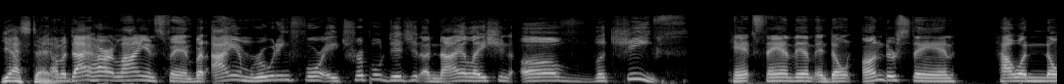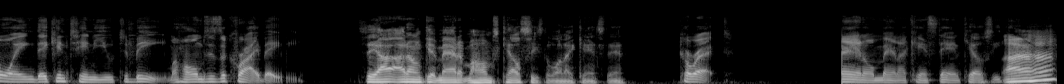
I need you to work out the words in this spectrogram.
Yes, Dave. I'm a diehard Lions fan, but I am rooting for a triple digit annihilation of the Chiefs. Can't stand them and don't understand how annoying they continue to be. Mahomes is a crybaby. See, I, I don't get mad at Mahomes. Kelce's the one I can't stand. Correct. Man, oh man, I can't stand Kelce. Uh huh.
